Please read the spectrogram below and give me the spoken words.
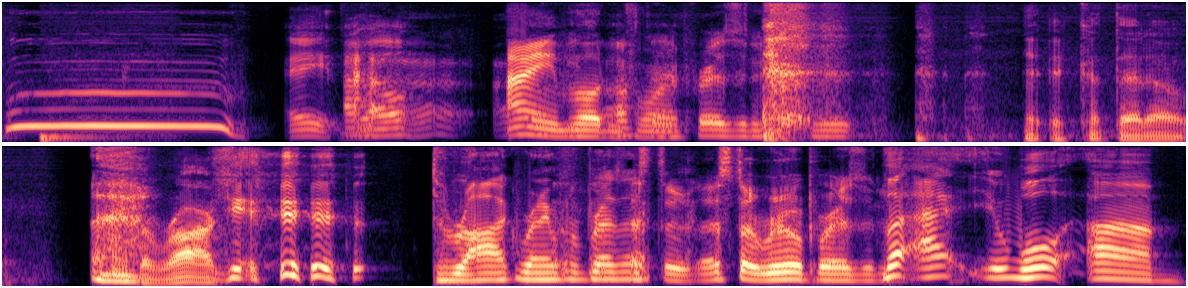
Woo. Hey, well, I ain't think he's voting for him. president shit. Cut that out. The Rock. The Rock running for president. That's the that's the real president. Look, I, well, um,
